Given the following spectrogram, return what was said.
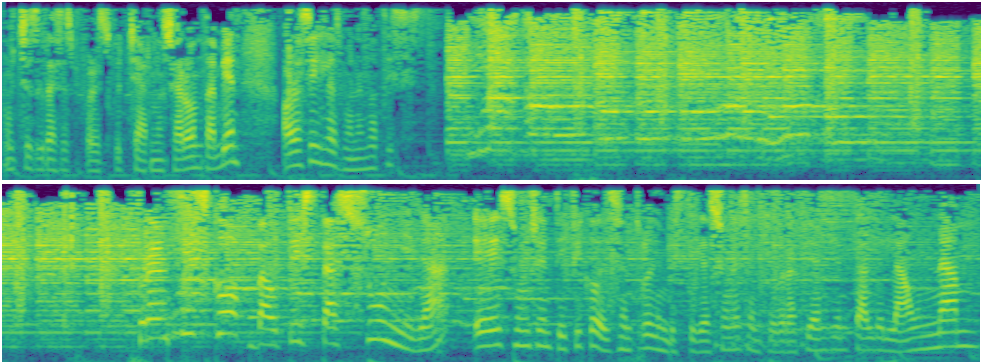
Muchas gracias por escucharnos. Aarón también. Ahora sí, las buenas noticias. Francisco Bautista Zúñiga es un científico del Centro de Investigaciones en Geografía Ambiental de la UNAM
